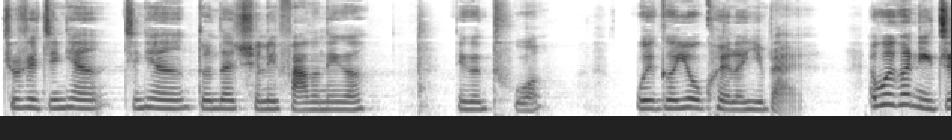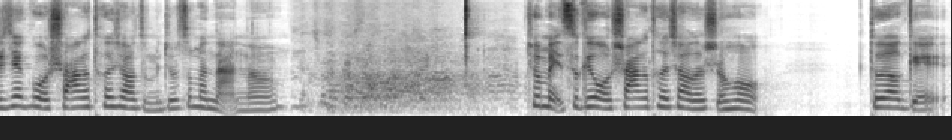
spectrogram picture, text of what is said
就是今天今天蹲在群里发的那个那个图，威哥又亏了一百。哎，威哥你直接给我刷个特效，怎么就这么难呢？就每次给我刷个特效的时候，都要给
